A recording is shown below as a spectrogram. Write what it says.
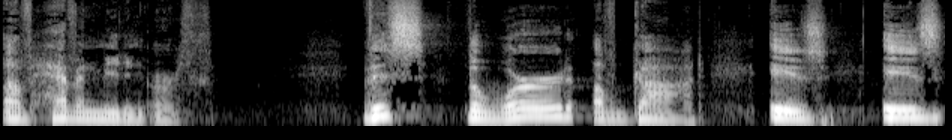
of heaven meeting earth. This, the word of God, is, is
